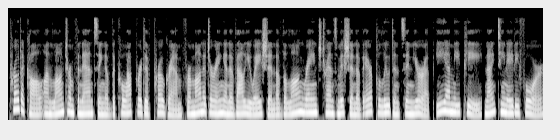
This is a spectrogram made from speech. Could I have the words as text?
Protocol on long-term financing of the Cooperative Programme for Monitoring and Evaluation of the Long-Range Transmission of Air Pollutants in Europe EMEP 1984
